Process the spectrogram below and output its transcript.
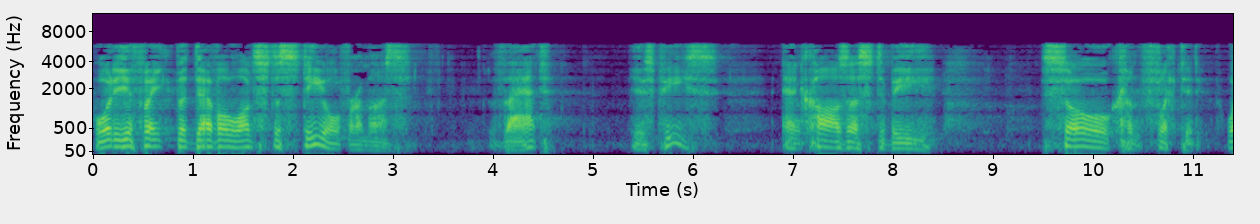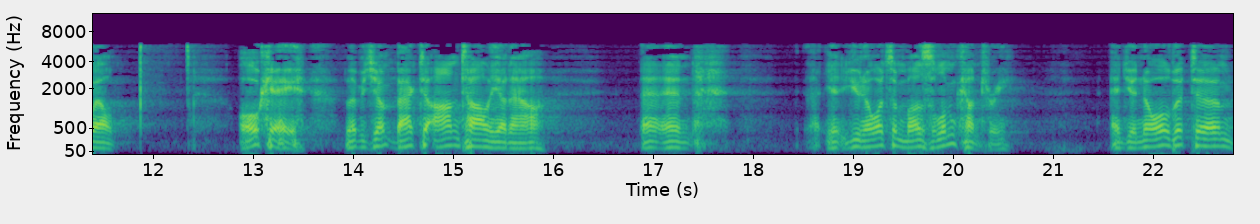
What do you think the devil wants to steal from us? That is peace, and cause us to be so conflicted. Well, okay, let me jump back to Antalya now. And, and you know it's a Muslim country, and you know that um,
